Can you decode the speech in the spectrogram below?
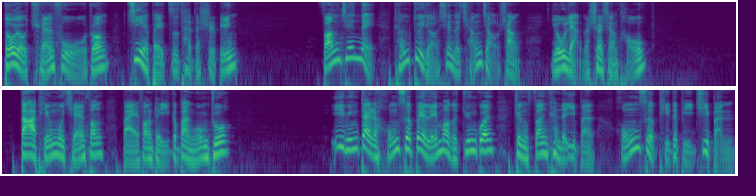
都有全副武装、戒备姿态的士兵。房间内呈对角线的墙角上。有两个摄像头。大屏幕前方摆放着一个办公桌。一名戴着红色贝雷帽的军官正翻看着一本红色皮的笔记本。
